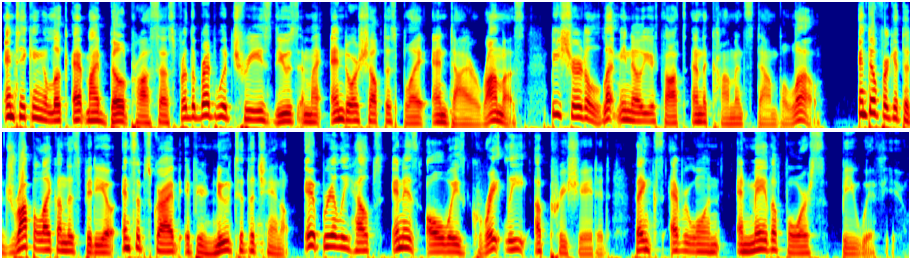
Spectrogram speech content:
and taking a look at my build process for the redwood trees used in my Endor shelf display and dioramas. Be sure to let me know your thoughts in the comments down below. And don't forget to drop a like on this video and subscribe if you're new to the channel. It really helps and is always greatly appreciated. Thanks everyone and may the force be with you.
